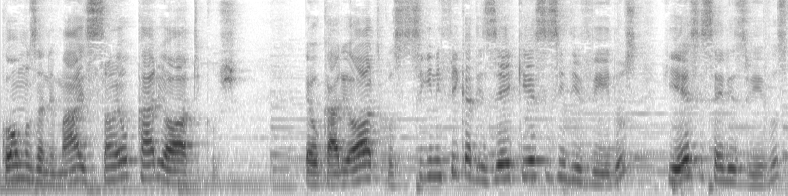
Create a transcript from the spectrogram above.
como os animais são eucarióticos. Eucarióticos significa dizer que esses indivíduos, que esses seres vivos,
